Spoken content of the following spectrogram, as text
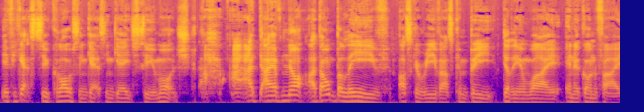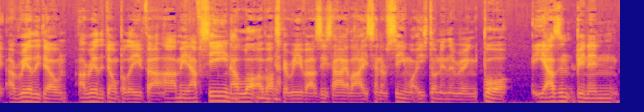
if he gets too close and gets engaged too much, I, I, I have not, I don't believe Oscar Rivas can beat Dillian Whyte in a gunfight. I really don't. I really don't believe that. I mean, I've seen a lot of mm, Oscar yeah. Rivas, his highlights, and I've seen what he's done in the ring, but he hasn't been in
